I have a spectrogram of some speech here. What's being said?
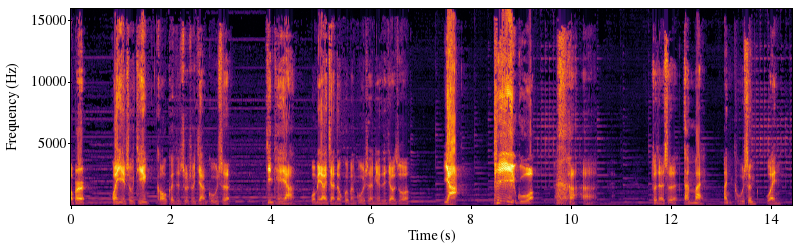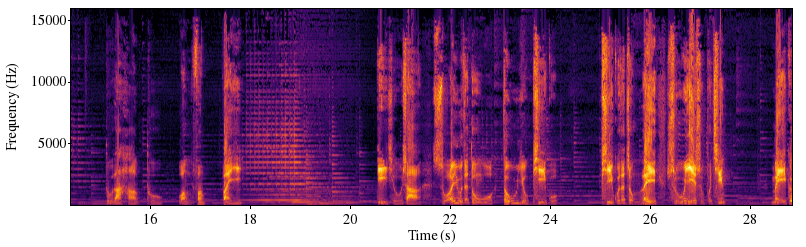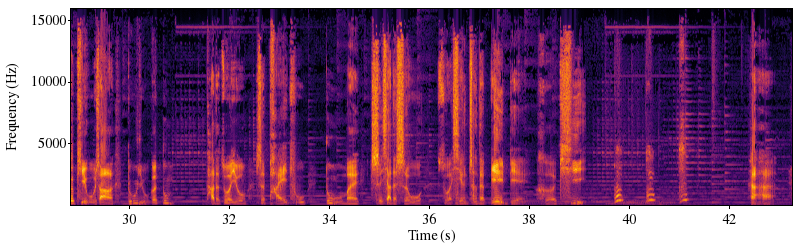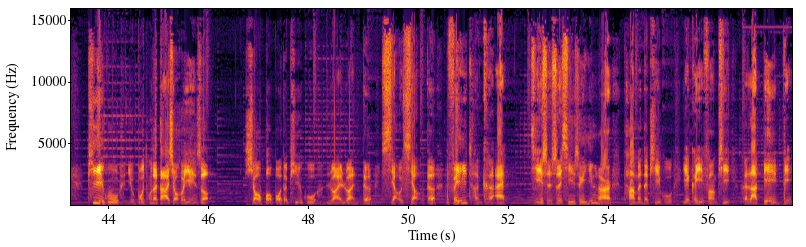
宝贝儿，欢迎收听高个子叔叔讲故事。今天呀，我们要讲的绘本故事的名字叫做《呀屁股》，哈哈。作者是丹麦安徒生文，杜拉行图，王芳翻译。地球上所有的动物都有屁股，屁股的种类数也数不清。每个屁股上都有个洞，它的作用是排出动物们吃下的食物所形成的便便和屁。哈哈，屁股有不同的大小和颜色。小宝宝的屁股软软的、小小的，非常可爱。即使是新生婴儿，他们的屁股也可以放屁和拉便便。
